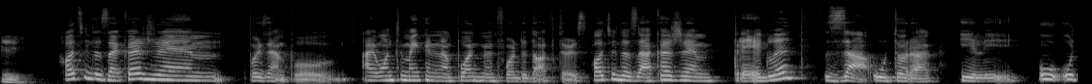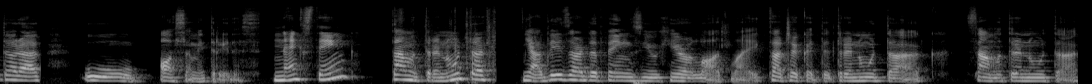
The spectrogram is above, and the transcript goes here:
I. Hoću da zakažem, for example, I want to make an appointment for the doctors. Hoću da zakažem pregled za utorak ili u utorak u 8.30. Next thing, samo trenutak, Yeah, these are the things you hear a lot, like sačekajte trenutak, samo trenutak.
